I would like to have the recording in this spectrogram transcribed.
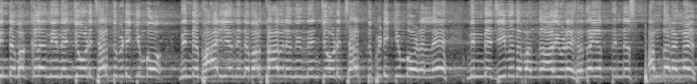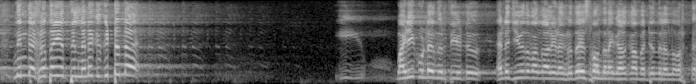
നിന്റെ മക്കളെ നീ നെഞ്ചോട് ചേർത്ത് പിടിക്കുമ്പോ നിന്റെ ഭാര്യയെ നിന്റെ ഭർത്താവിനെ നീ നെഞ്ചോട് ചേർത്ത് പിടിക്കുമ്പോഴല്ലേ നിന്റെ ജീവിത പങ്കാളിയുടെ ഹൃദയത്തിന്റെ സ്പന്ദനങ്ങൾ നിന്റെ ഹൃദയത്തിൽ നിനക്ക് കിട്ടുന്നത് ഈ വഴി കൊണ്ടുപോയി നിർത്തിയിട്ട് എന്റെ ജീവിത പങ്കാളിയുടെ ഹൃദയസ്പന്ദനം കേൾക്കാൻ പറ്റുന്നില്ലെന്ന് പറഞ്ഞ.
